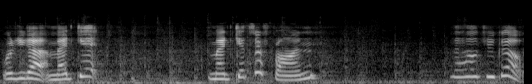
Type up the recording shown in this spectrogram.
What do you got? Medkit? Medkits are fun. The hell'd you go?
